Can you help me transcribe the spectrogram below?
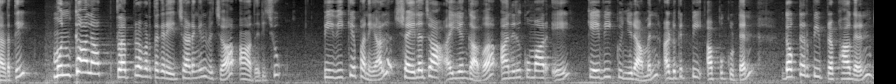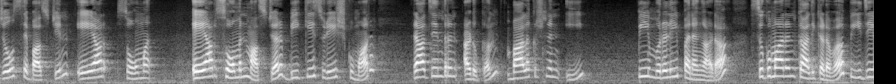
നടത്തി. മുൻകാല ക്ലബ് പ്രവർത്തകരെ ചടങ്ങിൽ വെച്ച് ആദരിച്ചു. P V K Panayal Shailaja Ayyankavu Anilkumar A K V Kunhiraman advocate P Appukuttan doctor P Prabhakaran Jose Sebastian A R Soman A R Soman master B K Suresh Kumar Rajendran Adukkam Balakrishnan E P Murali Panangad Sukumaran Kalikkadavu P J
